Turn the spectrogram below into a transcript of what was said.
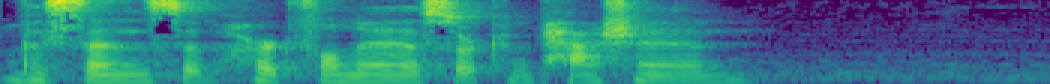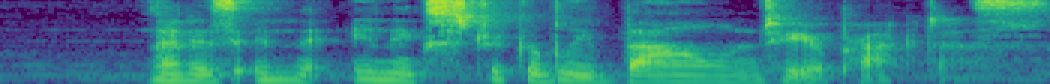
The sense of heartfulness or compassion that is inextricably bound to your practice.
